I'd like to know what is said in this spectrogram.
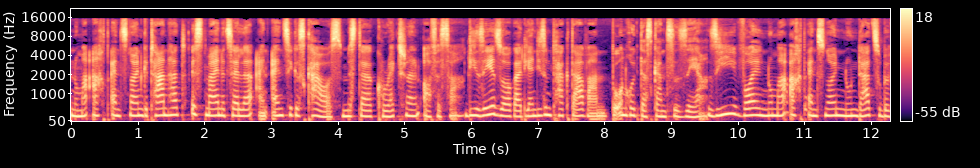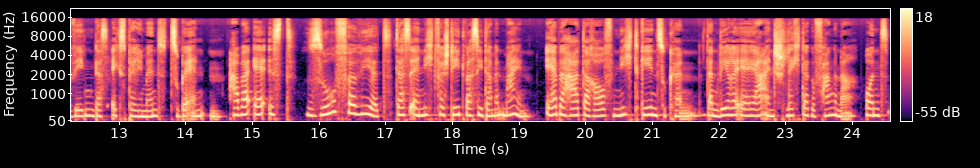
Nummer 819 getan hat, ist meine Zelle ein einziges Chaos, Mr. Correctional Officer. Die Seelsorger, die an diesem Tag da waren, beunruhigt das Ganze sehr. Sie wollen Nummer 819 nun dazu bewegen, das Experiment zu beenden. Aber er ist so verwirrt, dass er nicht versteht, was sie damit meinen. Er beharrt darauf, nicht gehen zu können, dann wäre er ja ein schlechter Gefangener. Und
